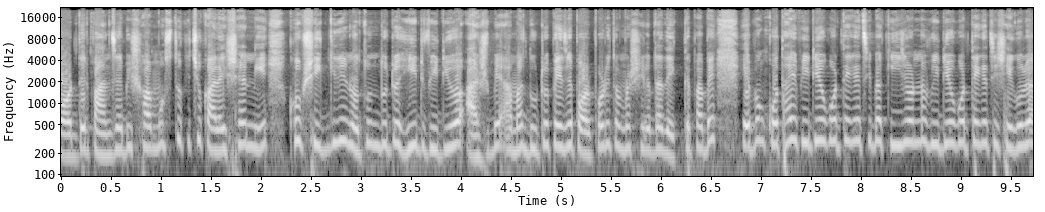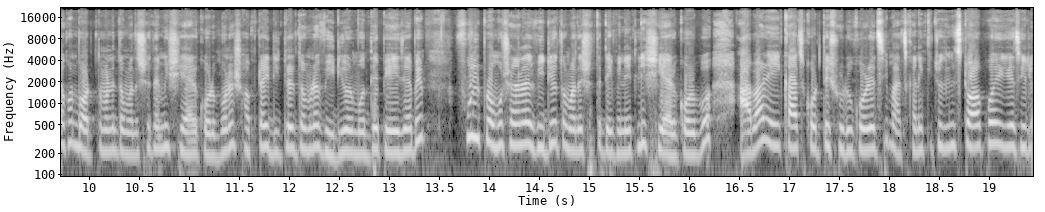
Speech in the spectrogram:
বরদের পাঞ্জাবি সমস্ত কিছু কালেকশন নিয়ে খুব শিগগিরই নতুন দুটো হিট ভিডিও আসবে। আমার দুটো পেজে পরপরই তোমরা সেটা দেখতে পাবে। এবং কোথায় ভিডিও করতে গেছি বা কী জন্য ভিডিও করতে গেছি সেগুলো এখন বর্তমানে তোমাদের সাথে আমি শেয়ার করব না। সবটাই ডিটেল তোমরা ভিডিওর মধ্যে পেয়ে যাবে। ফুল প্রমোশনাল ভিডিও তোমাদের সাথে ডেফিনেটলি শেয়ার করব। আবার এই কাজ করতে শুরু করেছি, মাঝখানে কিছুদিন স্টপ হয়ে গেছিল।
